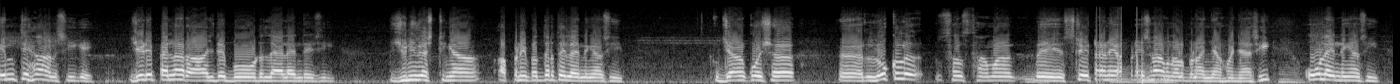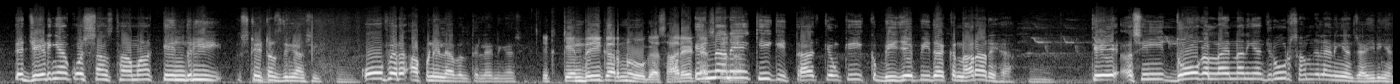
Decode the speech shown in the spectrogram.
ਇਮਤਿਹਾਨ ਸੀਗੇ ਜਿਹੜੇ ਪਹਿਲਾਂ ਰਾਜ ਦੇ ਬੋਰਡ ਲੈ ਲੈਂਦੇ ਸੀ ਯੂਨੀਵਰਸਿਟੀਆਂ ਆਪਣੇ ਪੱਧਰ ਤੇ ਲੈਂਦੀਆਂ ਸੀ ਜਾਂ ਕੁਝ ਲੋਕਲ ਸੰਸਥਾਵਾਂ ਦੇ ਸਟੇਟਾਂ ਨੇ ਆਪਣੇ ਹਿਸਾਬ ਨਾਲ ਬਣਾਈਆਂ ਹੋਈਆਂ ਸੀ ਉਹ ਲੈਂਦੀਆਂ ਸੀ। ਤੇ ਜਿਹੜੀਆਂ ਕੁਝ ਸੰਸਥਾਵਾਂ ਕੇਂਦਰੀ ਸਟੇਟਸ ਦੀਆਂ ਸੀ ਉਹ ਫਿਰ ਆਪਣੇ ਲੈਵਲ ਤੇ ਲੈਂਦੀਆਂ ਸੀ। ਇੱਕ ਕੇਂਦਰੀਕਰਨ ਹੋ ਗਿਆ ਸਾਰੇ ਟੈਸਟਾਂ ਇਹਨਾਂ ਦਾ। ਨੇ ਕੀ ਕੀਤਾ ਕਿਉਂਕਿ ਇੱਕ ਬੀਜੇਪੀ ਦਾ ਇੱਕ ਨਾਰਾ ਰਿਹਾ। ਕਿ ਅਸੀਂ ਦੋ ਗੱਲਾਂ ਇਹਨਾਂ ਦੀਆਂ ਜ਼ਰੂਰ ਸਮਝ ਲੈਣੀਆਂ ਚਾਹੀਦੀਆਂ।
